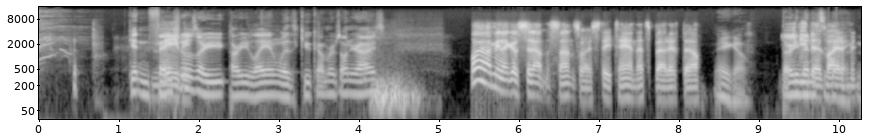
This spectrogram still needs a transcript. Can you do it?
getting Maybe. facials? Are you are you laying with cucumbers on your eyes? Well, I mean, I go sit out in the sun so I stay tan. That's about it, though. There you go. You 30 need minutes that a day, vitamin D.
